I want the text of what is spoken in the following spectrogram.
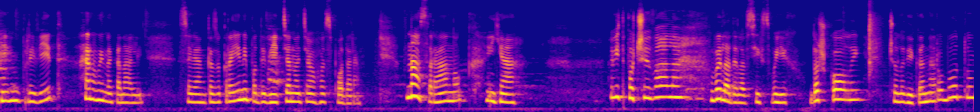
Всім привіт! Ви на каналі Селянка з України. Подивіться на цього господаря. В нас ранок я відпочивала, виладила всіх своїх до школи, чоловіка на роботу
